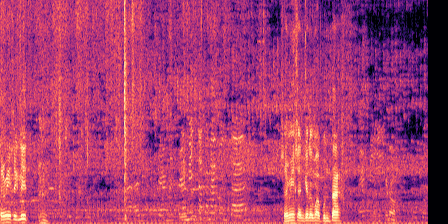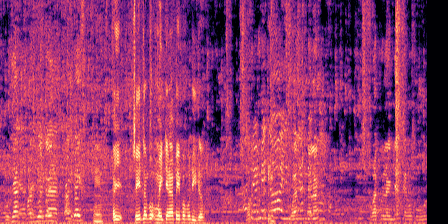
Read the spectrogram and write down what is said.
Charmaine, saglit. Kermit, saan ka napunta? Charmaine, saan ka daw mapunta? Hmm. Ay, saglit lang po, may tinapay pa po dito. Kermit, oh, yung na lang. Buhat mo lang dyan. Kaya mapuhol.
